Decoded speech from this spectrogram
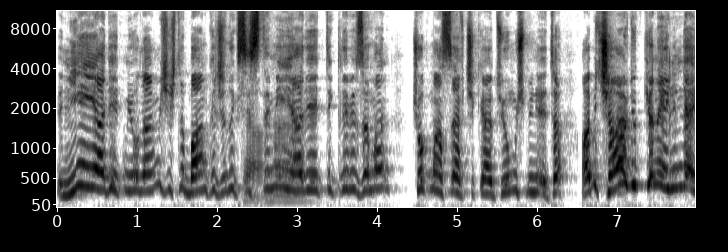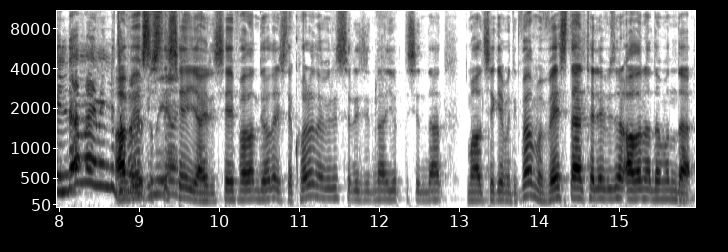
E niye iade etmiyorlarmış? İşte bankacılık sistemi ha. iade ettikleri zaman çok masraf çıkartıyormuş. E, ta- abi çağır dükkanı elinde elden ver milletin Abi parasını işte yani. şey yani şey falan diyorlar işte koronavirüs sürecinden yurt dışından mal çekemedik falan ama Vestel televizyon alan adamın da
